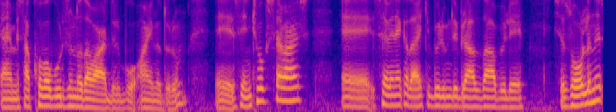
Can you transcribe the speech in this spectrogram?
Yani mesela kova burcunda da vardır bu aynı durum. E, seni çok sever. E, sevene kadar ki bölümde biraz daha böyle işte zorlanır,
